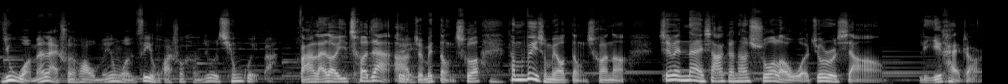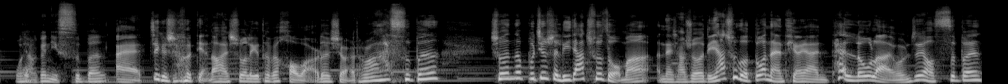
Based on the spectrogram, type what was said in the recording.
以我们来说的话，我们用我们自己话说，可能就是轻轨吧。反正来到一车站啊，准备等车。他们为什么要等车呢？是因为奈莎跟他说了，我就是想离开这儿，我想跟你私奔，哎，这个时候点到还说了一个特别好玩的事儿，他说啊，私奔，说那不就是离家出走吗？奶茶说离家出走多难听呀，你太 low 了，我们这叫私奔。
